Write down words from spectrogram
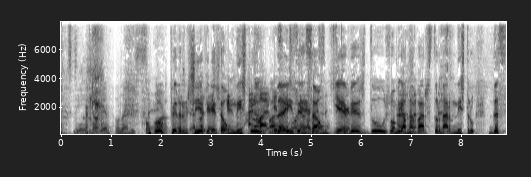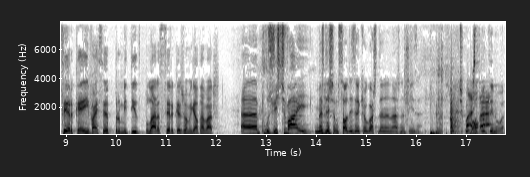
sim, realmente, Verdade, isso concordo. O Pedro Mexia é fica então ministro da é isenção é e é a vez do João Miguel Tavares se tornar ministro da cerca e vai ser permitido pular a cerca, João Miguel Tavares. Ah, pelos vistos vai, mas deixa-me só dizer que eu gosto de ananás na pizza. Desculpa, está. continua.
